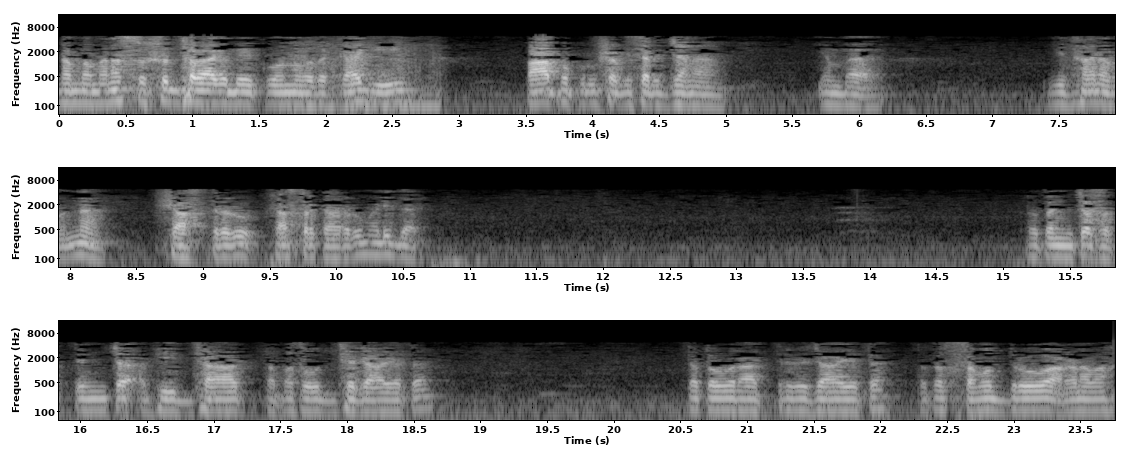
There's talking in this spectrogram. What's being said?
ನಮ್ಮ ಮನಸ್ಸು ಶುದ್ಧವಾಗಬೇಕು ಅನ್ನುವುದಕ್ಕಾಗಿ ಪಾಪಪುರುಷ ವಿಸರ್ಜನ ಎಂಬ ವಿಧಾನವನ್ನು ಶಾಸ್ತ್ರರು, ಶಾಸ್ತ್ರಕಾರರು ಮಾಡಿದ್ದಾರೆ. ಋತಂಚ ಸತ್ಯಂಚ ಅಭೀಧ್ಯಾತ್ ತಪಸೋಧ್ಯಜಾಯತ ತಥೋ समुद्रो ತತಃ ಸಮುದ್ರೋ ಅರಣವಃ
